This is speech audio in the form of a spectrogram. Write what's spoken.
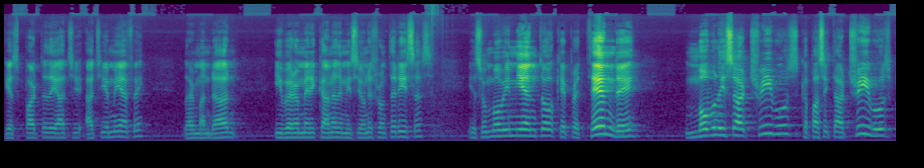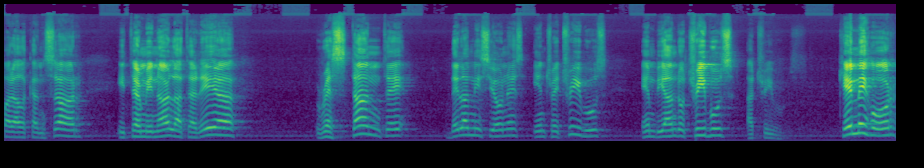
que es parte de HMF la Hermandad Iberoamericana de Misiones Fronterizas. Es un movimiento que pretende movilizar tribus, capacitar tribus para alcanzar y terminar la tarea restante de las misiones entre tribus, enviando tribus a tribus. ¿Qué mejor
